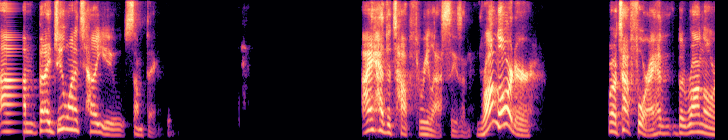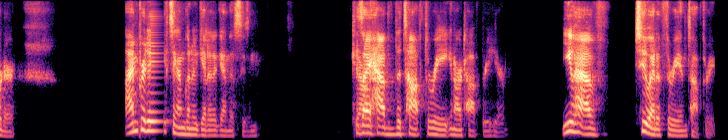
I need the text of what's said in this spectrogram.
Um, but I do want to tell you something. I had the top three last season. Wrong order. Well, top four. I had, but wrong order. I'm predicting I'm going to get it again this season because Yeah. I have the top three in our top three here. You have two out of three in top three.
